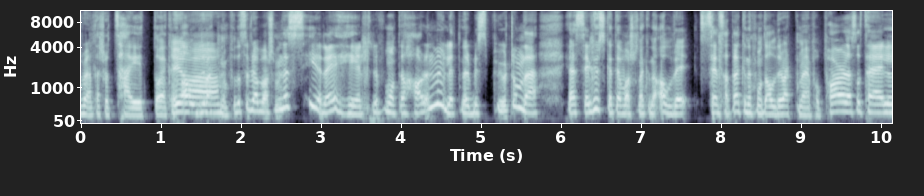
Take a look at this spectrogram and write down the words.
reality er så teit, og jeg kan Ja. aldri vært med på det. Så blir jeg bare sånn, men det sier jeg helt til på en måte har en mulighet når dere blir spurt om det. Jeg selv husker at jeg var sånn, jeg kunne aldri, selvsagt, jeg kunne på en måte aldri vært med på Paradise Hotel,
